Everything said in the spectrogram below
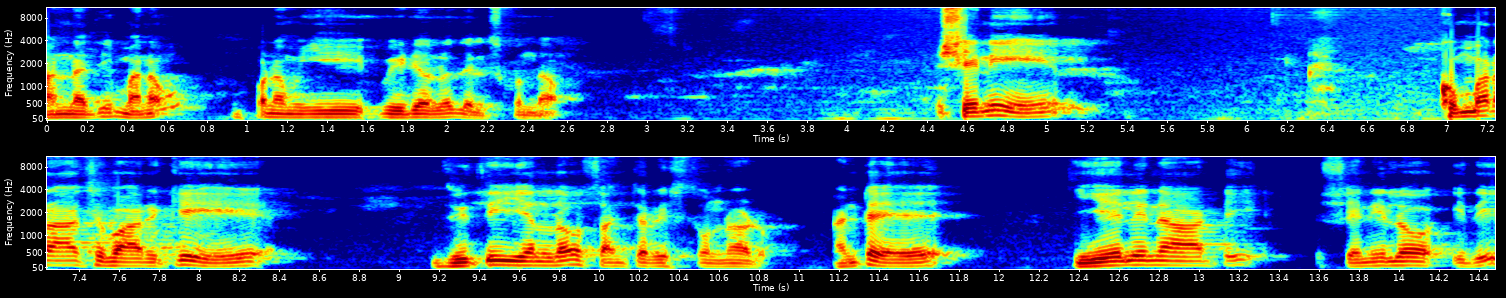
అన్నది మనం మనం ఈ వీడియోలో తెలుసుకుందాం. శని కుంభరాశి వారికి ద్వితీయంలో సంచరిస్తున్నాడు. అంటే ఏలినాటి శనిలో ఇది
